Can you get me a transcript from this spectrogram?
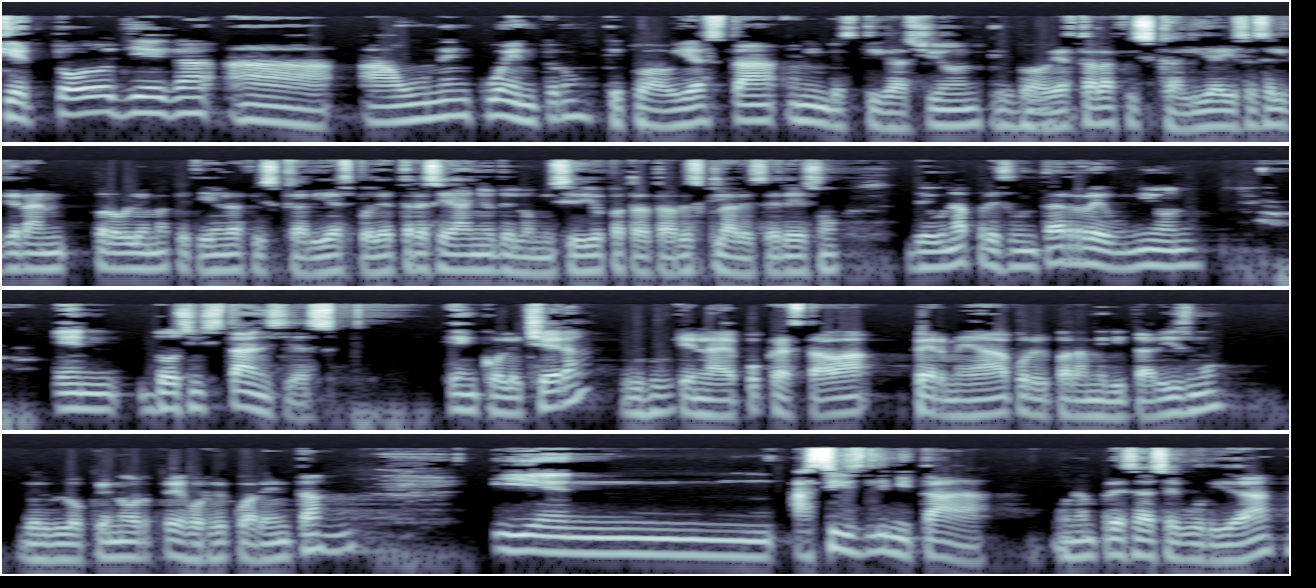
que todo llega a, un encuentro que todavía está en investigación, que todavía está la fiscalía, y ese es el gran problema que tiene la fiscalía después de 13 años del homicidio para tratar de esclarecer eso, de una presunta reunión en dos instancias, en Colechera, que en la época estaba permeada por el paramilitarismo del bloque norte de Jorge 40, y en Asís Limitada, una empresa de seguridad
